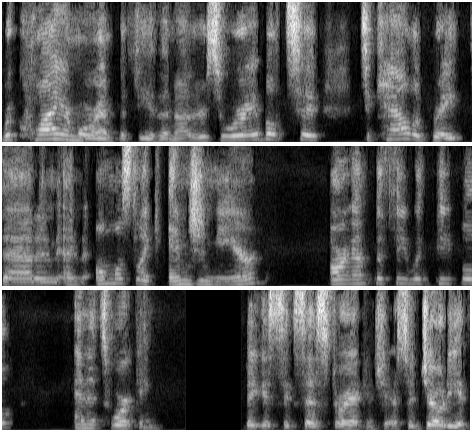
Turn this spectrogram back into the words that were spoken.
require more empathy than others. So we're able to, to calibrate that and, and almost like engineer our empathy with people. And it's working biggest success story I can share. So, JoDee, if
